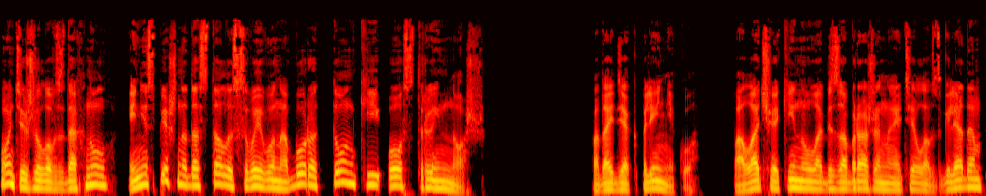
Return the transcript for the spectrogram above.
Он тяжело вздохнул и неспешно достал из своего набора тонкий острый нож. Подойдя к пленнику, палач окинул обезображенное тело взглядом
